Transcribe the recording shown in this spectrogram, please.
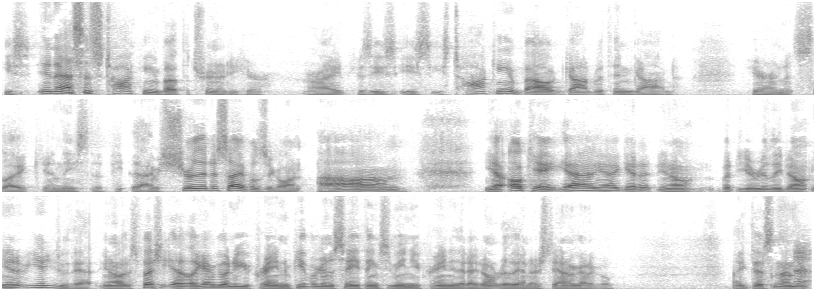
He's, in essence, talking about the Trinity here, all right? Because he's, he's, he's talking about God within God here, and it's like, and these, the, I'm sure the disciples are going, um, yeah, okay, yeah, yeah, I get it, you know, but you really don't, you know, you do that, you know, especially like I'm going to Ukraine, and people are going to say things to me in Ukrainian that I don't really understand. I'm going to go like this, and then they're,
